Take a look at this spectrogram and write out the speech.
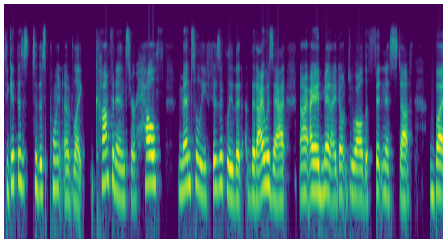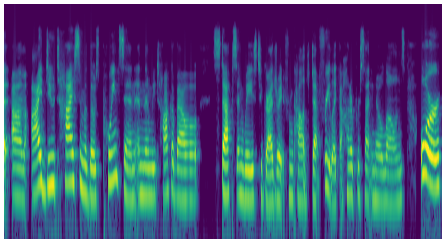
to get this to this point of like confidence or health mentally physically that that i was at. Now i admit i don't do all the fitness stuff but um, i do tie some of those points in and then we talk about steps and ways to graduate from college debt free like 100% no loans or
